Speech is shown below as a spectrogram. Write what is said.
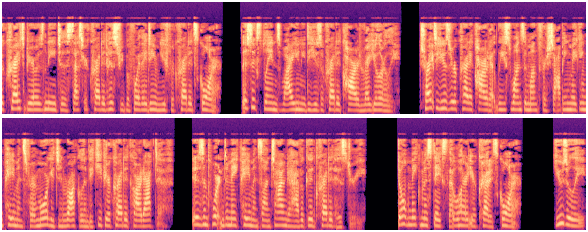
The credit bureaus need to assess your credit history before they deem you for credit score. This explains why you need to use a credit card regularly. Try to use your credit card at least once a month for shopping making payments for a mortgage in Rocklin to keep your credit card active. It is important to make payments on time to have a good credit history. Don't make mistakes that will hurt your credit score. Usually,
